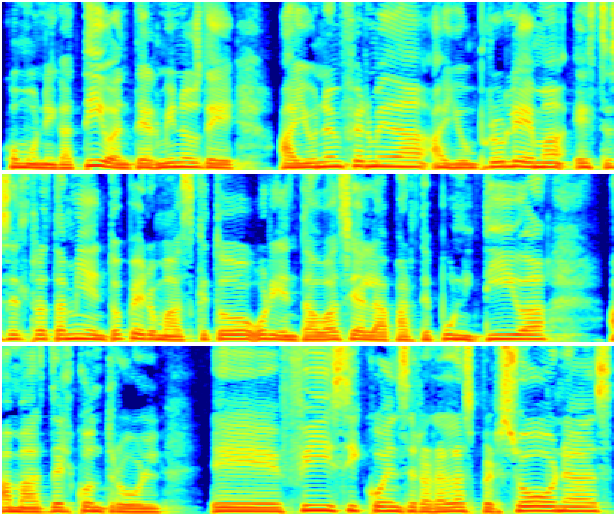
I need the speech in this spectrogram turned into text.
como negativa, en términos de hay una enfermedad, hay un problema, este es el tratamiento, pero más que todo orientado hacia la parte punitiva, a más del control eh, físico, encerrar a las personas,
